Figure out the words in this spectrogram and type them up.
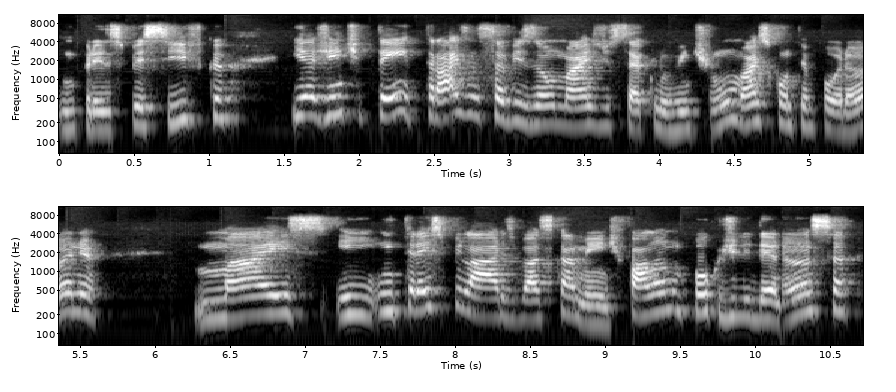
empresa específica, e a gente tem traz essa visão mais de século XXI, mais contemporânea, mas em, em três pilares, basicamente. Falando um pouco de liderança,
